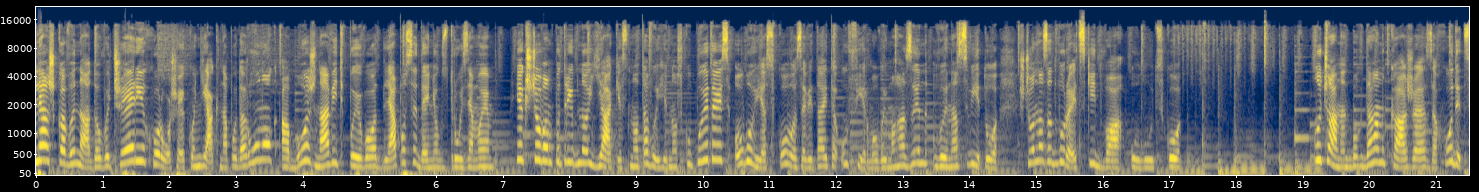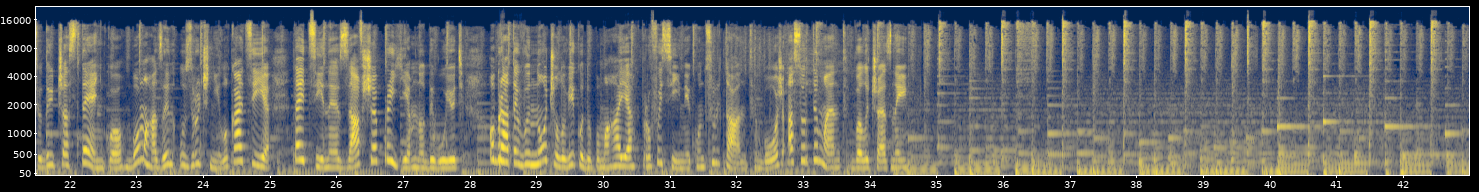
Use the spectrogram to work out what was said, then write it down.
Пляшка вина до вечері, хороший коньяк на подарунок або ж навіть пиво для посиденьок з друзями. Якщо вам потрібно якісно та вигідно скупитись, обов'язково завітайте у фірмовий магазин Вина світу, що на Задворецькій 2 у Луцьку. Лучанин Богдан каже, заходить сюди частенько, бо магазин у зручній локації, та й ціни завше приємно дивують. Обрати вино чоловіку допомагає професійний консультант, бо ж асортимент величезний.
